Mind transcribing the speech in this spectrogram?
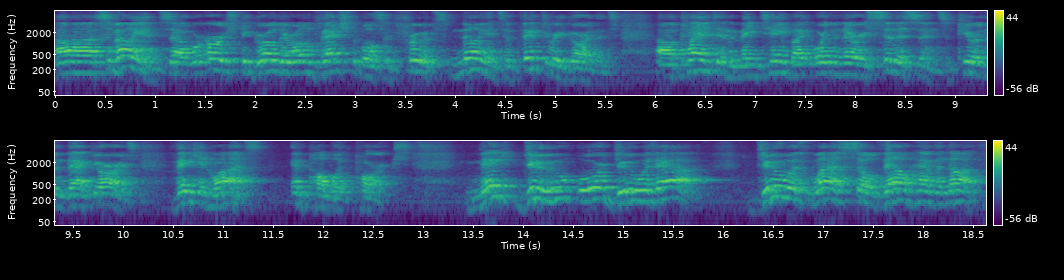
Uh, civilians uh, were urged to grow their own vegetables and fruits. Millions of victory gardens uh, planted and maintained by ordinary citizens appeared in backyards, vacant lots, and public parks. Make do or do without. Do with less so they'll have enough.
